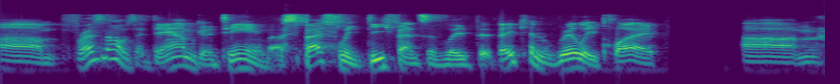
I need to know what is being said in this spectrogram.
Um, Fresno is a damn good team, especially defensively, that they can really play. Um,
